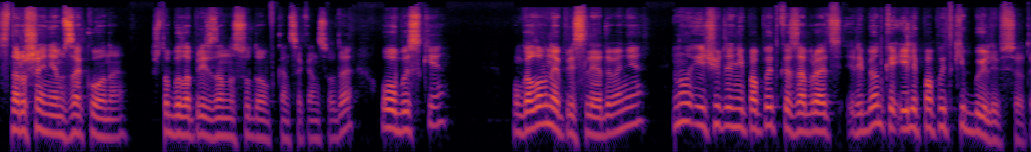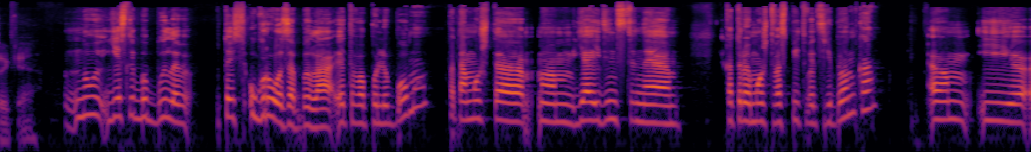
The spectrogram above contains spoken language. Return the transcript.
с нарушением закона, что было признано судом в конце концов, да? Обыски, уголовное преследование, ну и чуть ли не попытка забрать ребенка, или попытки были все-таки? Ну, если бы было... То есть угроза была этого по-любому, потому что эм, я единственная, которая может воспитывать ребенка. Эм, и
